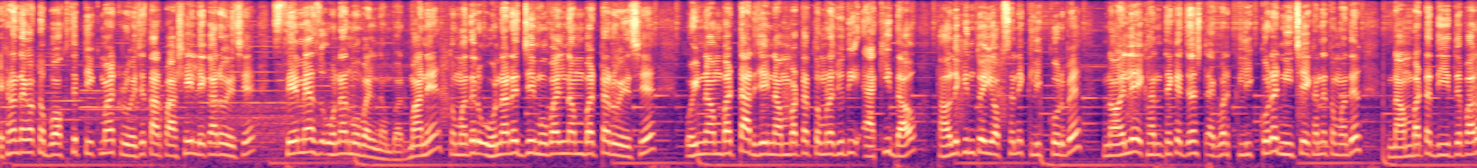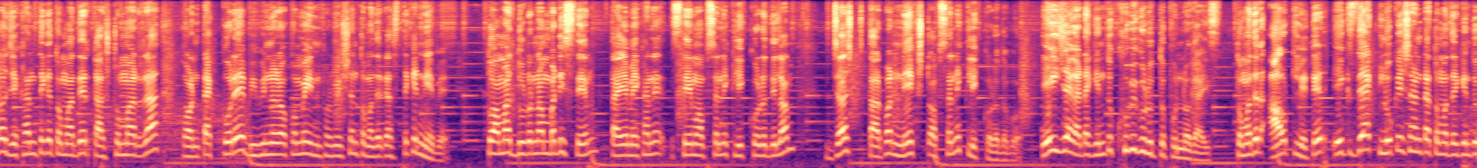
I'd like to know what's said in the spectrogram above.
এখানে দেখো একটা বক্সে টিকমার্ক রয়েছে, তার পাশেই লেখা রয়েছে same as owner mobile number মানে তোমাদের ওনারের যে মোবাইল নাম্বারটা রয়েছে, ওই নাম্বারটা আর যেই নাম্বারটা তোমরা যদি একই দাও, তাহলে কিন্তু এই অপশানে ক্লিক করবে। নইলে এখান থেকে জাস্ট একবার ক্লিক করে নিচে এখানে তোমাদের নাম্বারটা দিয়ে দিতে পারো, যেখান থেকে তোমাদের কাস্টমাররা কন্ট্যাক্ট করে বিভিন্ন রকমের ইনফরমেশন তোমাদের কাছ থেকে নেবে। তো আমার দুটো নাম্বারই সেম তাই আমি এখানে সেম অপশানে ক্লিক করে দিলাম। জাস্ট তারপর নেক্সট অপশানে ক্লিক করে দেবো। এই জায়গাটা কিন্তু খুবই গুরুত্বপূর্ণ গাইস তোমাদের আউটলেটের এক্স্যাক্ট লোকেশনটা তোমাদের কিন্তু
